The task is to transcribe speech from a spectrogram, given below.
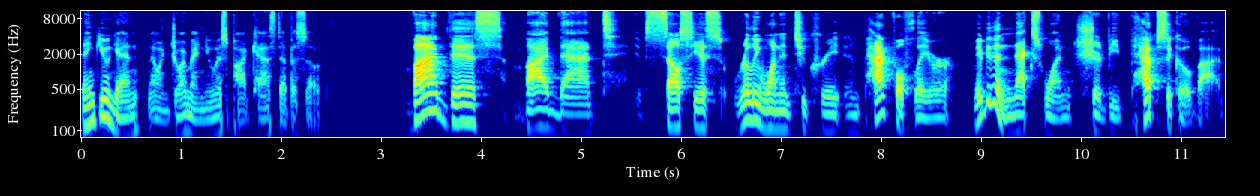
Thank you again. Now enjoy my newest podcast episode. Vibe this, vibe that. If Celsius really wanted to create an impactful flavor, maybe the next one should be PepsiCo Vibe.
